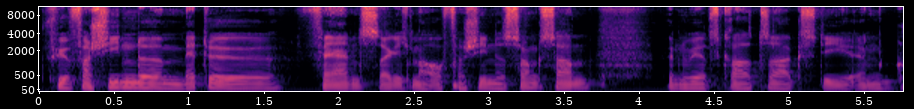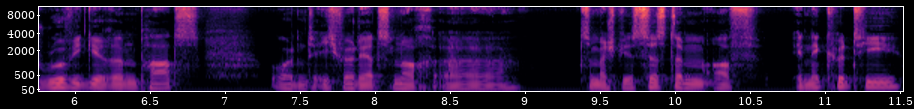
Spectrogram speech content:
für verschiedene Metal-Fans, sage ich mal, auch verschiedene Songs haben. Wenn du jetzt gerade sagst, die ähm, groovigeren Parts. Und ich würde jetzt noch äh, zum Beispiel System of Iniquity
